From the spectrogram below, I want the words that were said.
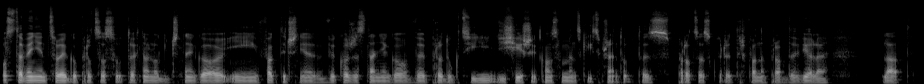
postawienie całego procesu technologicznego i faktycznie wykorzystanie go w produkcji dzisiejszych konsumenckich sprzętów. To jest proces, który trwa naprawdę wiele lat.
